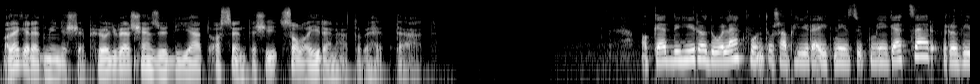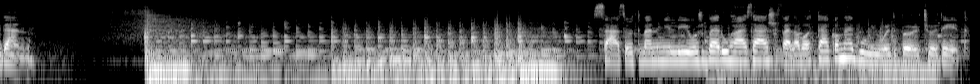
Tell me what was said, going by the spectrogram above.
A legeredményesebb hölgyversenyző díját a szentesi Szalai Renáta vehette át. A keddi híradó legfontosabb híreit nézzük még egyszer, röviden. ...150 milliós beruházás felavatták a megújult bölcsődét.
